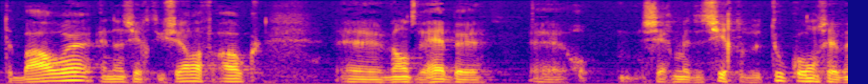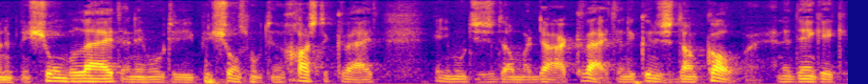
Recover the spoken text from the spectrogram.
te bouwen. En dan zegt u zelf ook, want we hebben, zeg met het zicht op de toekomst, hebben we een pensioenbeleid. En dan moeten die pensions moeten hun gasten kwijt. En die moeten ze dan maar daar kwijt. En die kunnen ze dan kopen. En dan denk ik,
